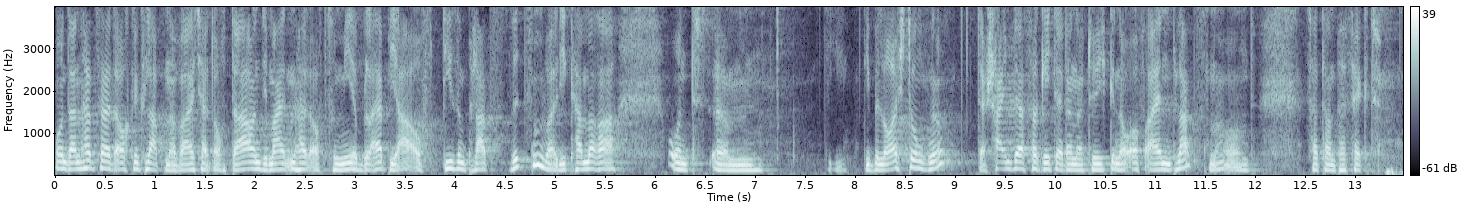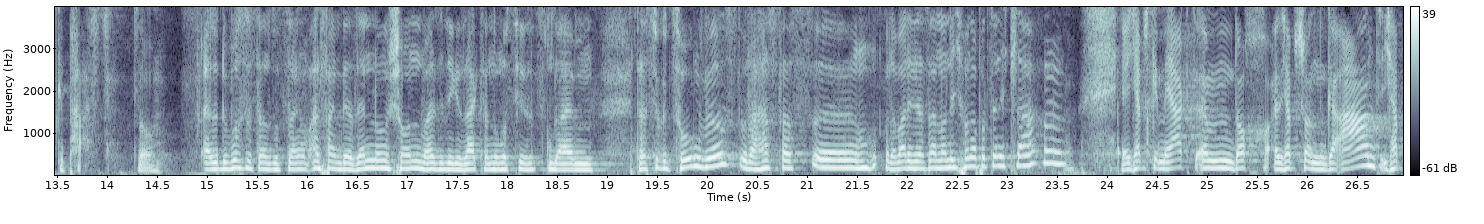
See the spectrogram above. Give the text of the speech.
und dann hat es halt auch geklappt. Da war ich halt auch da und die meinten halt auch zu mir, bleib ja auf diesem Platz sitzen, weil die Kamera und ähm, die Beleuchtung, ne? Der Scheinwerfer geht ja dann natürlich genau auf einen Platz ne? und es hat dann perfekt gepasst. So. Also du wusstest dann sozusagen am Anfang der Sendung schon, weil sie dir gesagt haben, du musst hier sitzen bleiben, dass du gezogen wirst oder hast das äh, oder war dir das dann noch nicht hundertprozentig klar? Ja, ich habe es gemerkt, ähm, doch, also ich habe es schon geahnt, ich habe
